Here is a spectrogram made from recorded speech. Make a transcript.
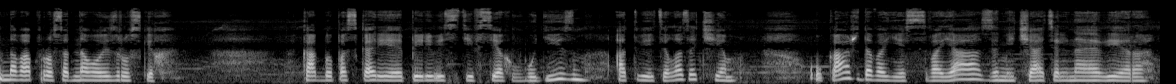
на вопрос одного из русских, как бы поскорее перевести всех в буддизм, ответил, а зачем? У каждого есть своя замечательная вера –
